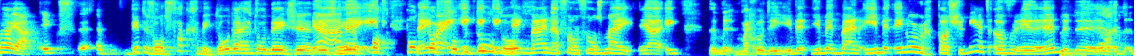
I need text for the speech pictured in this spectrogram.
Nou ja, ik, uh, dit is ons vakgebied, hoor. Daar is toch deze, ja, deze nee, hele ik, podcast nee, maar voor ik, bedoeld, ik, ik, denk bijna van, volgens mij, ja, ik, maar goed, je bent, je bent, bijna, je bent enorm gepassioneerd over, hè, de, de, ja. de,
